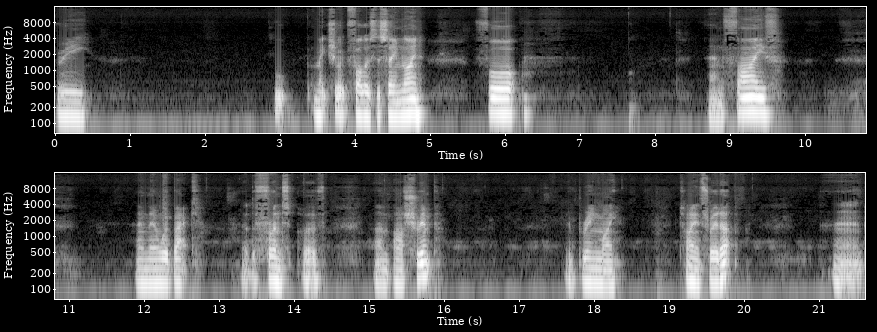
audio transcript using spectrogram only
three, Ooh, make sure it follows the same line, four, and five, and then we're back at the front of um, our shrimp. Bring my tying thread up and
